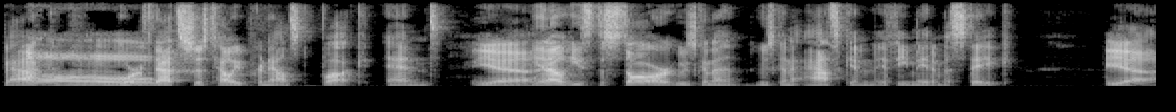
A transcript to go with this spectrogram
back Oh, or if that's just how he pronounced buck. And yeah, you know, he's the star. Who's gonna Who's gonna ask him if he made a mistake? yeah,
